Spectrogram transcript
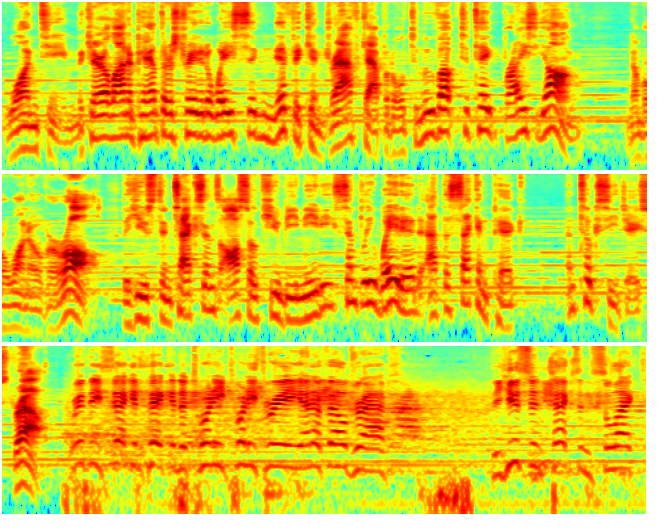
One team, the Carolina Panthers traded away significant draft capital to move up to take Bryce Young, number one overall. The Houston Texans, also QB needy, simply waited at the second pick and took CJ Stroud. With the second pick in the 2023 NFL Draft, the Houston Texans select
